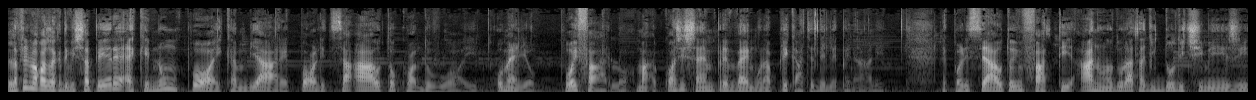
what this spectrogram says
La prima cosa che devi sapere è che non puoi cambiare polizza auto quando vuoi, o meglio, puoi farlo, ma quasi sempre vengono applicate delle penali. Le polizze auto infatti hanno una durata di 12 mesi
